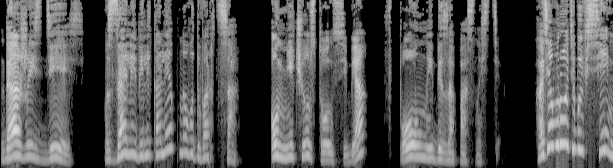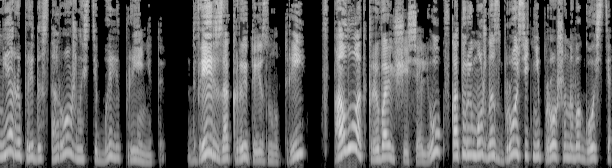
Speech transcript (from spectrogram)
Даже здесь, в зале великолепного дворца, он не чувствовал себя в полной безопасности. Хотя вроде бы все меры предосторожности были приняты. Дверь закрыта изнутри, в полу открывающийся люк, в который можно сбросить непрошенного гостя,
